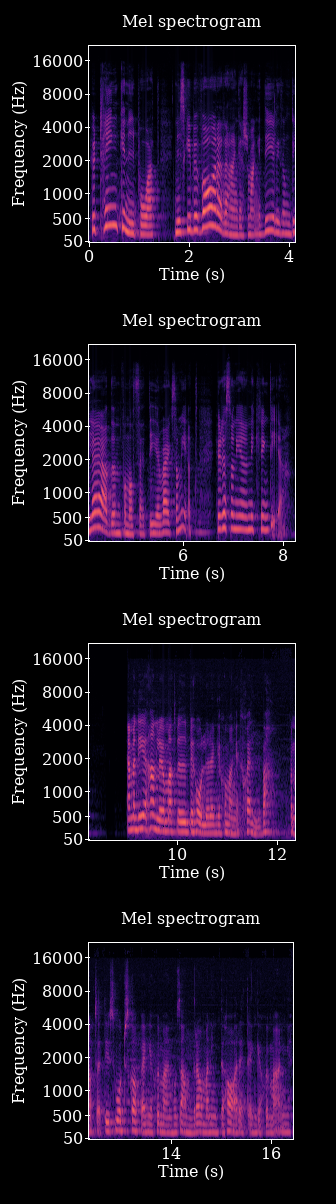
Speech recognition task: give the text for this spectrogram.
hur tänker ni på att ni ska ju bevara det här engagemanget? Det är liksom glöden på något sätt i er verksamhet. Hur resonerar ni kring det? Ja, men det handlar ju om att vi behåller engagemanget själva på något sätt. Det är svårt att skapa engagemang hos andra om man inte har ett engagemang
